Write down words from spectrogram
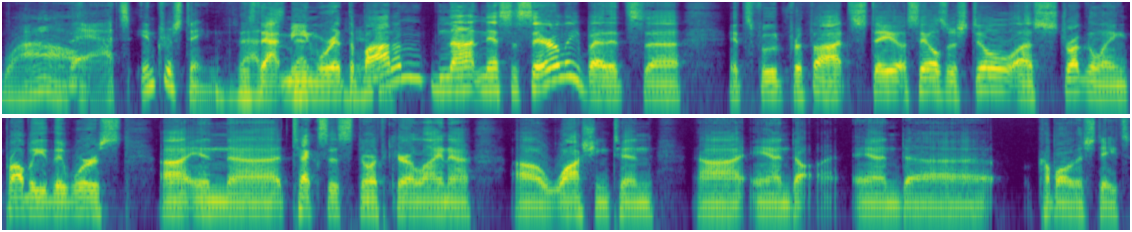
Wow, that's interesting. Does that mean that- we're at the yeah. bottom? Not necessarily, but it's uh, it's food for thought. Stay, sales are still uh, struggling, probably the worst uh, in uh, Texas, North Carolina, uh, Washington, uh, and and. Uh, a couple other states,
